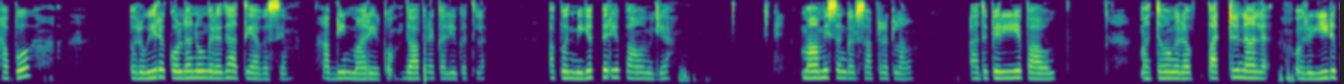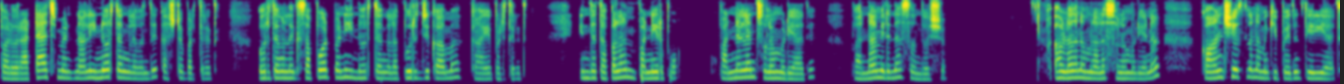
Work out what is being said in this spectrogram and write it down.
அப்போ ஒரு உயிரை கொல்லணுங்கிறது அத்தியாவசியம் அப்படின்னு மாறி இருக்கும் துவாபர கலியுகத்துல. அப்போ மிகப்பெரிய பாவம் இல்லையா? மாமிசங்கள் சாப்பிட்ருக்கலாம் அது பெரிய பாவம். மற்றவங்கள பற்றுனால, ஒரு ஈடுபாடு, ஒரு அட்டாச்மெண்ட்னால இன்னொருத்தங்களை வந்து கஷ்டப்படுத்துறது. ஒருத்தவங்களுக்கு சப்போர்ட் பண்ணி இன்னொருத்தங்களை புரிஞ்சுக்காம காயப்படுத்துறது. இந்த தப்பெல்லாம் நம்ம பண்ணியிருப்போம். பண்ணலன்னு சொல்ல முடியாது. பண்ணாமல் இருந்தால் சந்தோஷம். அவ்வளோதான் நம்மளால சொல்ல முடியும். ஏன்னா, கான்ஷியஸ்ல நமக்கு இப்போ எதுவும் தெரியாது.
